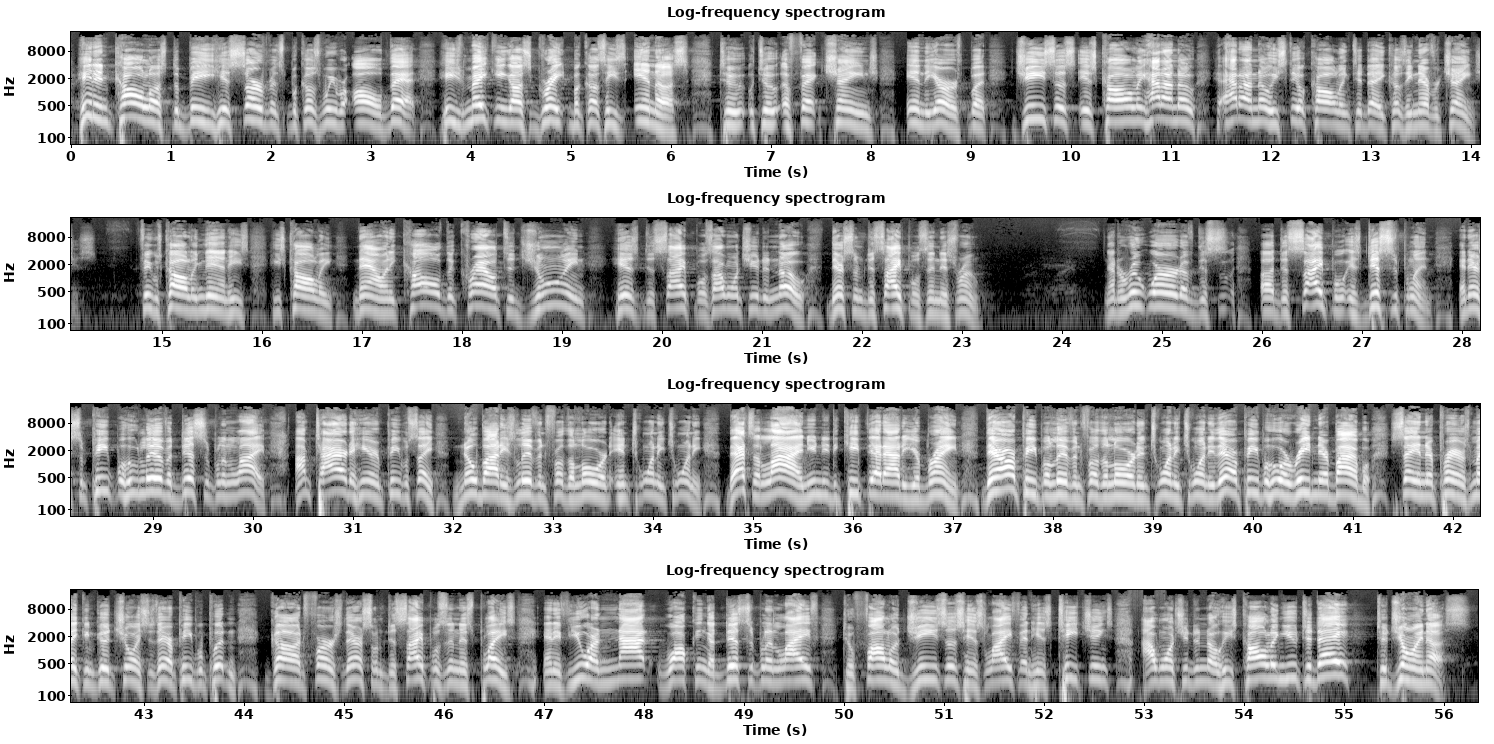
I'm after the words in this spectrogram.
He didn't call us to be His servants because we were all that. He's making us great because He's in us to, to affect change in the earth. But Jesus is calling. How do I know, how do I know He's still calling today? Because He never changes. If he was calling then, he's, he's calling now. And he called the crowd to join his disciples. I want you to know there's some disciples in this room. Now, the root word of, dis, a disciple is disciplined. And there's some people who live a disciplined life. I'm tired of hearing people say nobody's living for the Lord in 2020. That's a lie, and you need to keep that out of your brain. There are people living for the Lord in 2020. There are people who are reading their Bible, saying their prayers, making good choices. There are people putting God first. There are some disciples in this place. And if you are not walking a disciplined life to follow Jesus, his life, and his teachings, I want you to know He's calling you today to join us.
